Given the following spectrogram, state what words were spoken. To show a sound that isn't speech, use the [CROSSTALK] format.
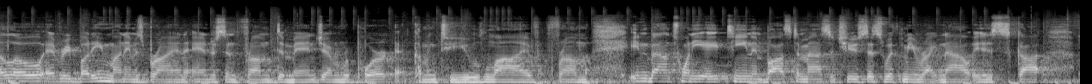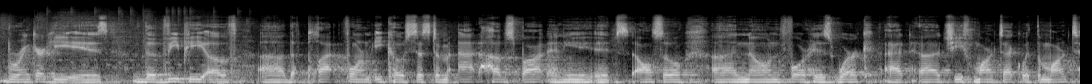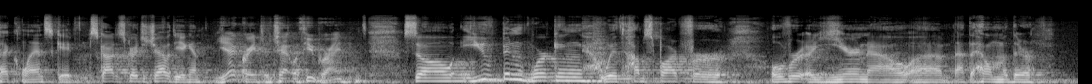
Hello, everybody. My name is Brian Anderson from Demand Gen Report, coming to you live from Inbound 2018 in Boston, Massachusetts. With me right now is Scott Brinker. He is the VP of uh, the platform ecosystem at HubSpot, and he is also uh, known for his work at uh, Chief Martech with the Martech landscape. Scott, it's great to chat with you again. Yeah, great to chat with you, Brian. So, you've been working with HubSpot for over a year now uh, at the helm of their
